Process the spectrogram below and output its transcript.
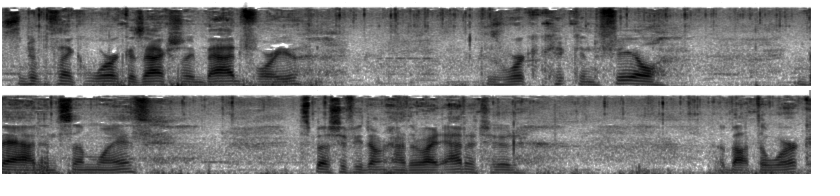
some people think work is actually bad for you because work can feel bad in some ways, especially if you don't have the right attitude about the work.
